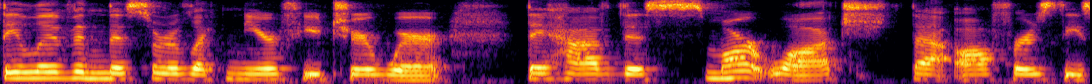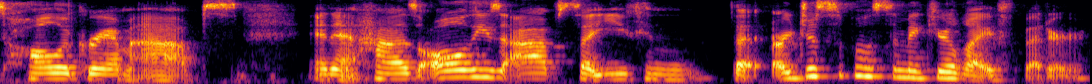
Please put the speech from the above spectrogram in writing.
they live in this sort of like near future where they have this smartwatch that offers these hologram apps and it has all these apps that you can that are just supposed to make your life better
